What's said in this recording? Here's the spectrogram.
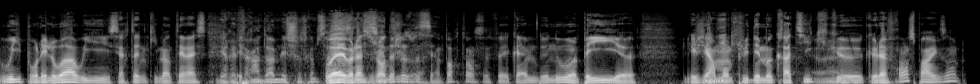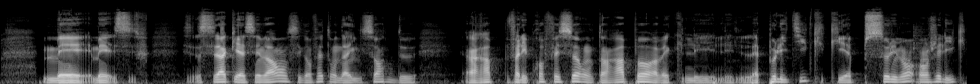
oui, pour les lois, oui, certaines qui m'intéressent. Les référendums, les choses comme ça. Ouais, voilà, ce genre de choses, c'est important. Ça fait quand même de nous un pays euh, légèrement Unique. plus démocratique Ouais. que, que la France, par exemple. Mais, mais c'est c'est ça qui est assez marrant, c'est qu'en fait, on a une sorte de, un rap... enfin, les professeurs ont un rapport avec les, les- la politique qui est absolument angélique.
